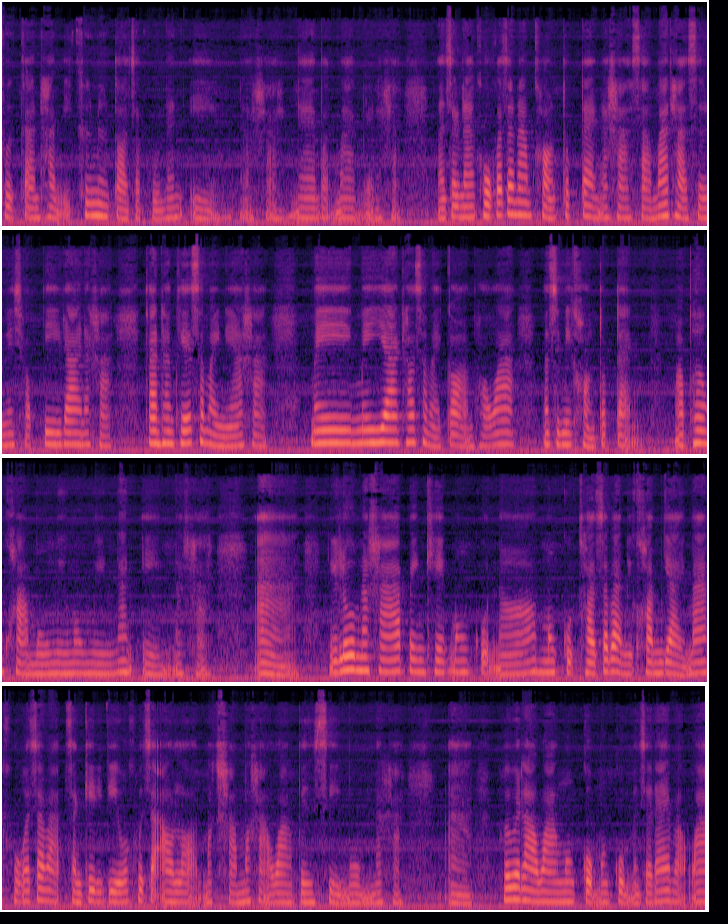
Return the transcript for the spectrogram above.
ฝึกการทำอีกครึ่งหนึ่งต่อจากครูนั่นเองนะคะ ง่ายมากๆเลยนะคะ หลังจากนั้นครูก็จะนำของตกแต่งนะคะ สามารถหาซื้อในช้อปปีได้นะคะ การทำเค้กสมัยนี้ค่ะ ไม่ไม่ยากเท่าสมัยก่อน เพราะว่ามันจะมีของตกแต่งมาเพิ่มความมุงมิงมุงมิงนั่นเองนะคะอ่าในรูปนะคะเป็นเค้กมงกุฎเนาะมงกุฎเขาจะแบบมีความใหญ่มากครูก็จะแบบสังเกตดีๆว่าครูจะเอาหลอดมาค้ำมาค่ะวางเป็นสี่มุมนะคะอ่าเพื่อเวลาวางมงกุฎมงกุฎมันจะได้แบบว่า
